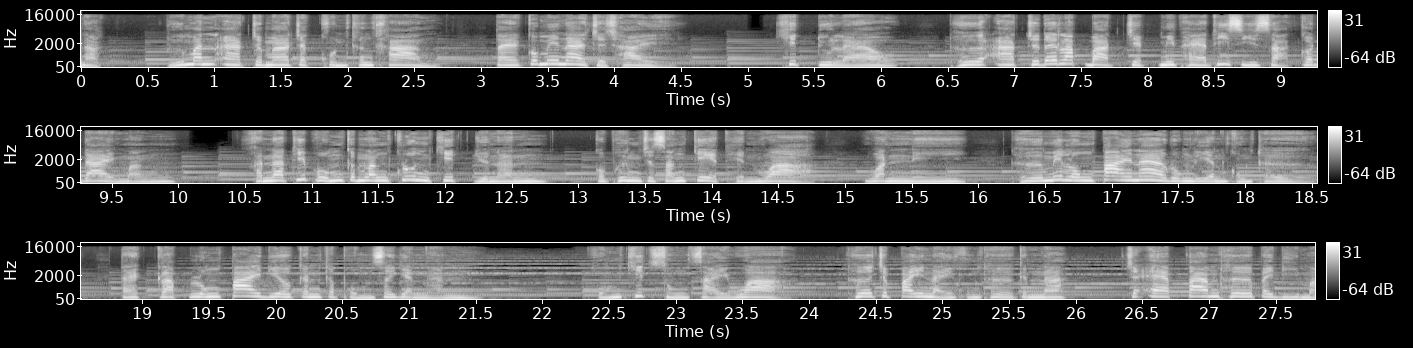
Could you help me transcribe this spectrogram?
หนัก หรือมันอาจจะมาจากคนข้างๆ แต่ก็ไม่น่าจะใช่ คิดดูแล้ว เธออาจจะได้รับบาดเจ็บมีแผลที่ศีรษะก็ได้มัง้ง ขณะที่ผมกำลังครุ่นคิดอยู่นั้น ก็เพิ่งจะสังเกตเห็นว่า วันนี้เธอไม่ลงป้ายหน้าโรงเรียนของเธอ แต่กลับลงป้ายเดียวกันกับผมซะอย่างนั้น ผมคิดสงสัยว่า เธอจะไปไหนของเธอกันนะ จะแอบตามเธอไปดีไหม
